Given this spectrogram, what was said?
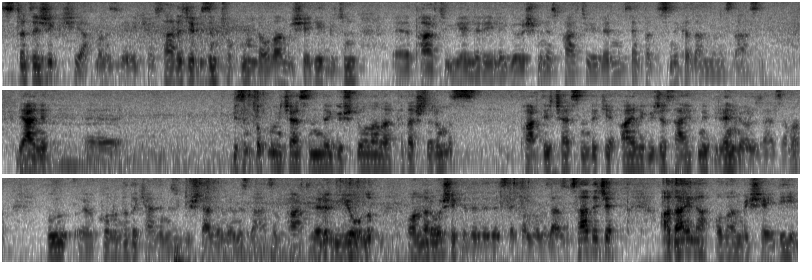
stratejik yapmanız gerekiyor. Sadece bizim toplumda olan bir şey değil. Bütün e, parti üyeleriyle görüşmeniz, parti üyelerinin sempatisini kazanmanız lazım. Yani e, bizim toplum içerisinde güçlü olan arkadaşlarımız parti içerisindeki aynı güce sahip mi bilemiyoruz her zaman. Bu e, konuda da kendimizi güçlendirmemiz lazım. Partilere üye olup onlara o şekilde de destek olmamız lazım. Sadece adayla olan bir şey değil.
